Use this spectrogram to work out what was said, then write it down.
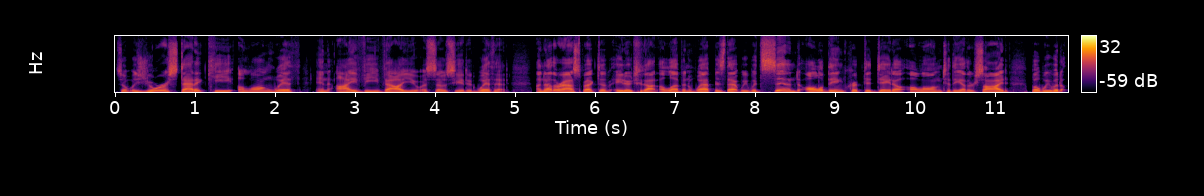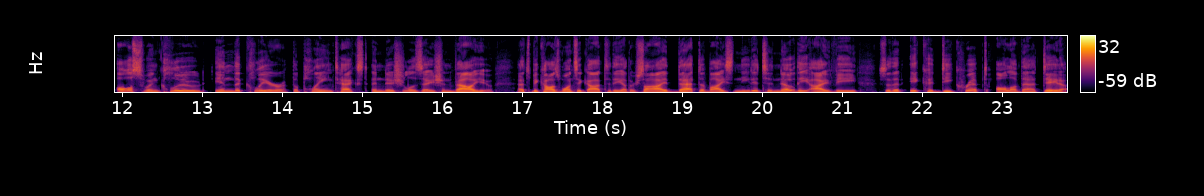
So it was your static key along with an IV value associated with it. Another aspect of 802.11 WEP is that we would send all of the encrypted data along to the other side, but we would also include in the clear the plain text initialization value. That's because once it got to the other side, that device needed to know the IV so that it could decrypt all of that data.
